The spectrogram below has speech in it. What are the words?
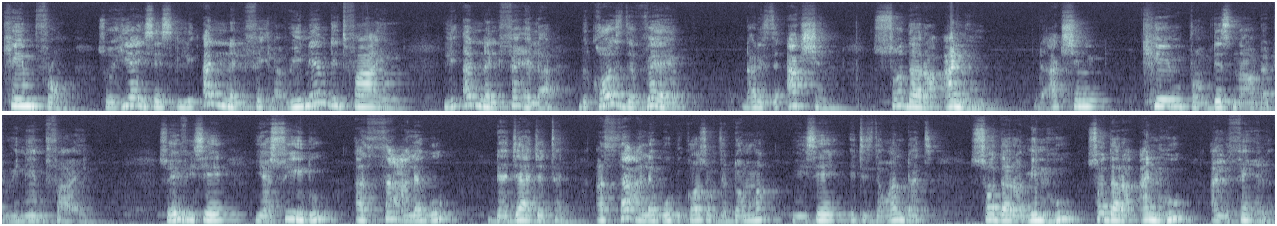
came from so here it says لأن الفعل we named it فاعل لأن الفعل because the verb that is the action Sodara anhu. The action came from this now that we named fa'il. So if we say yasidu atha'alabu dajajatan. Atha'alabu because of the dhamma, we say it is the one that sodara minhu, sodara anhu al-fi'l.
